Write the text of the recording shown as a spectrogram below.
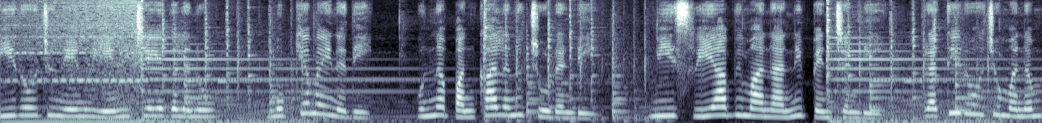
ఈరోజు నేను ఏమి చేయగలను? ముఖ్యమైనది ఉన్న పంకాలను చూడండి. మీ స్వీయాభిమానాన్ని పెంచండి. ప్రతిరోజు మనం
